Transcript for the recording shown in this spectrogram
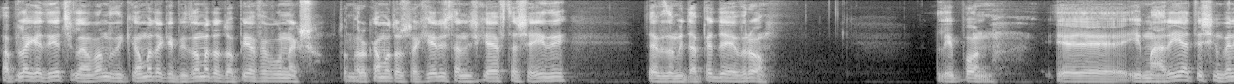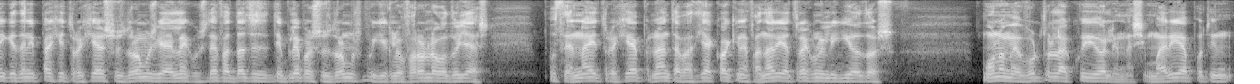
απλά γιατί έτσι λαμβάνουν δικαιώματα και επιδόματα τα οποία φεύγουν έξω. Το μεροκάματο στο χέρι στα νησιά έφτασε ήδη τα 75 ευρώ. Λοιπόν, ε, η Μαρία, τι συμβαίνει και δεν υπάρχει τροχέα στους δρόμους για ελέγχους. Δεν φαντάζεστε τι βλέπω στους δρόμους που κυκλοφορώ λόγω δουλειάς. Πουθενά η τροχέα περνάνε τα βαθιά κόκκινα φανάρια, τρέχουν ηλικιωδώς. Μόνο με βούρτουλα ακούει όλοι μα. Η Μαρία από την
